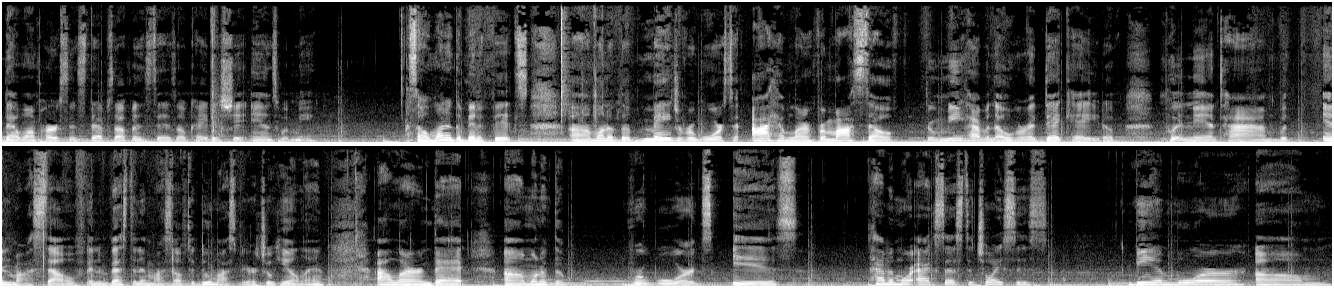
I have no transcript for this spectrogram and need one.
that one person steps up and says, okay, this shit ends with me. So, one of the benefits, um, one of the major rewards that I have learned for myself through me having over a decade of putting in time within myself and investing in myself to do my spiritual healing, I learned that um, one of the rewards is having more access to choices, being more um,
